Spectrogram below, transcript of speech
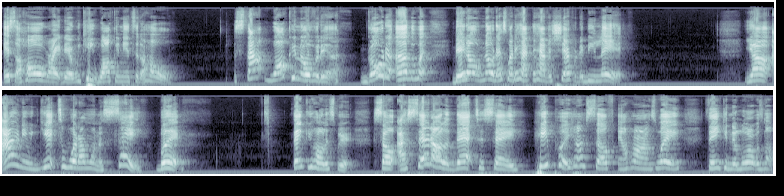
it's a hole right there. We keep walking into the hole. Stop walking over there. Go the other way. They don't know. That's why they have to have a shepherd to be led. Y'all, I didn't even get to what I want to say, but thank you, Holy Spirit. So I said all of that to say he put himself in harm's way, thinking the Lord was going.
